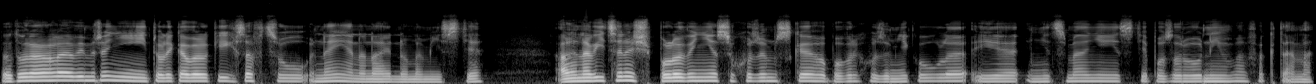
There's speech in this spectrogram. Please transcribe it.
Toto náhlé vymření tolika velkých savců nejen na jednom místě, ale na více než polovině suchozemského povrchu zeměkoule je nicméně jistě pozoruhodným faktem,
